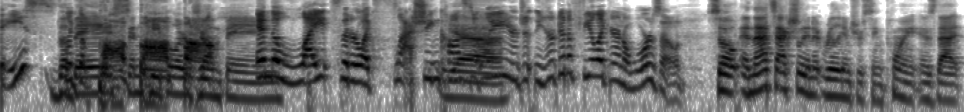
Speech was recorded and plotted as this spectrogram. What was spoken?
bass, The like bass bah, and bah, people are bah. jumping. and the lights that are like flashing constantly. Yeah. You're just you're gonna feel like you're in a war zone. So, and that's actually a really interesting point is that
